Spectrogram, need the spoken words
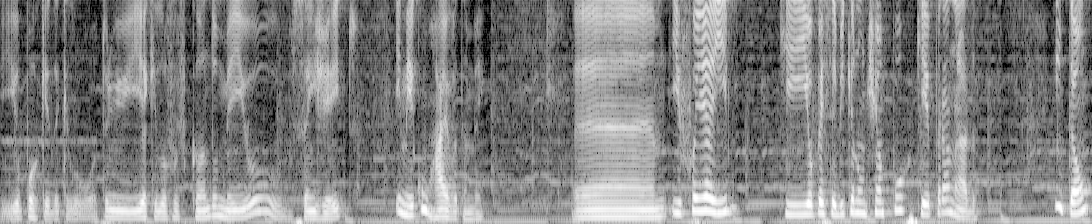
E o porquê daquilo outro? E aquilo foi ficando meio sem jeito e meio com raiva também. É, e foi aí que eu percebi que eu não tinha porquê para nada. Então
